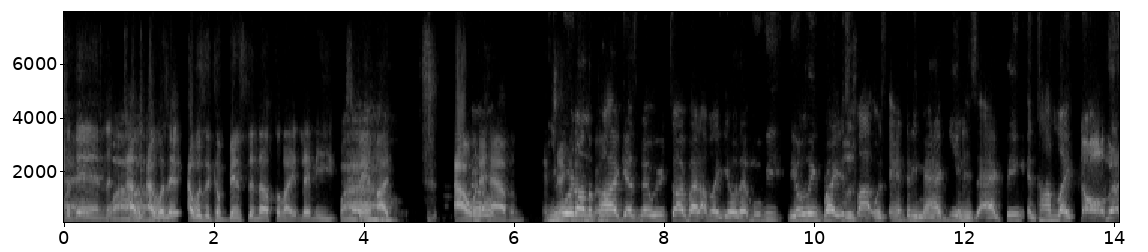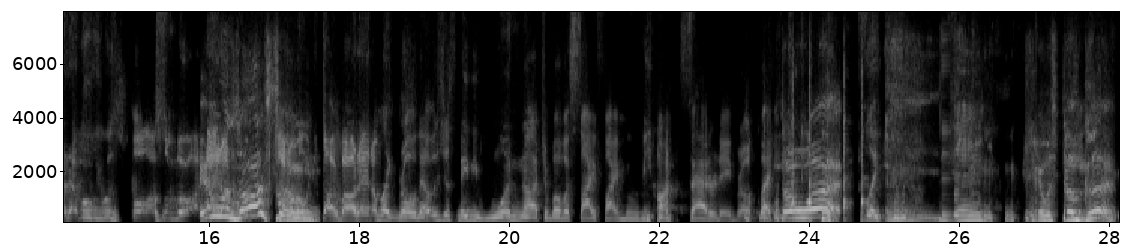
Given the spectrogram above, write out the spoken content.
but then I, was, I Wow. wasn't I wasn't convinced enough to like let me Wow. spend my hour and a Bro, half and, and you weren't out, on the bro. podcast, man. We were talking about. It. I'm like, yo, that movie. The only brightest Was- spot was Anthony Mackie and his acting, and Tom's like, no, man, that movie was awesome, bro. it I don't was know- I don't know what awesome. you talk about it. I'm like, bro, that was just maybe one notch above a sci-fi movie on a Saturday, bro. Like, So what? it's like, it was still good.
